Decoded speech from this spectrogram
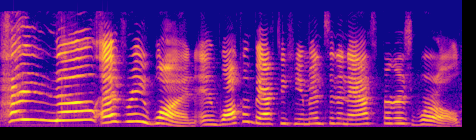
Hello, everyone, and welcome back to Humans in an Asperger's World.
